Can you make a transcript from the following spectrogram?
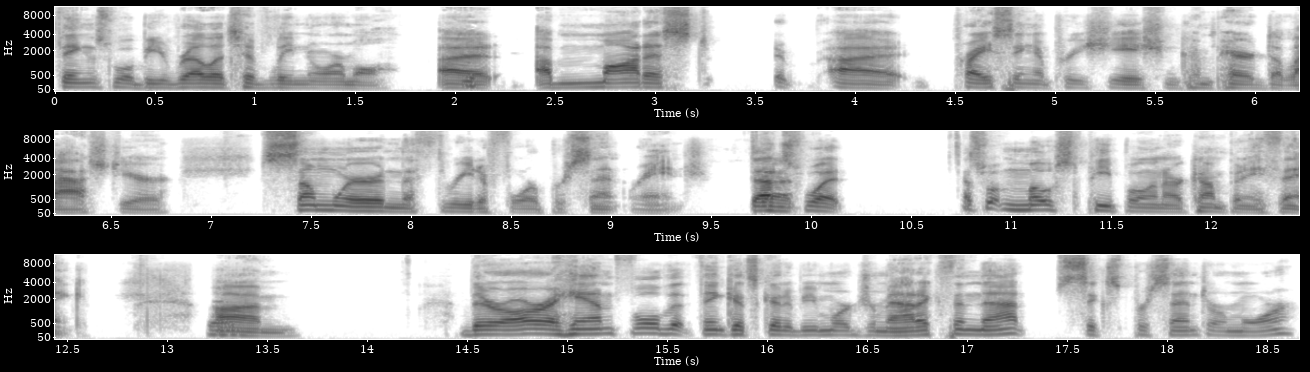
things will be relatively normal, uh, a modest uh, pricing appreciation compared to last year, somewhere in the three to four percent range. That's what that's what most people in our company think. Um, there are a handful that think it's going to be more dramatic than that, six percent or more.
